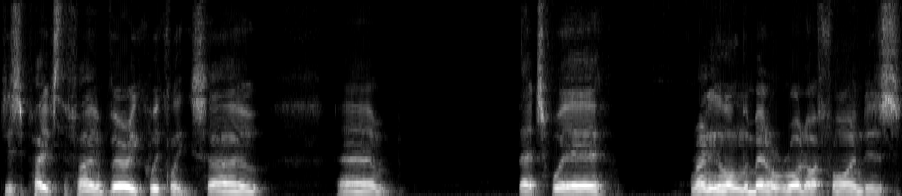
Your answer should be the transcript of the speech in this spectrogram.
dissipates the foam very quickly. So um, that's where running along the metal rod I find is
